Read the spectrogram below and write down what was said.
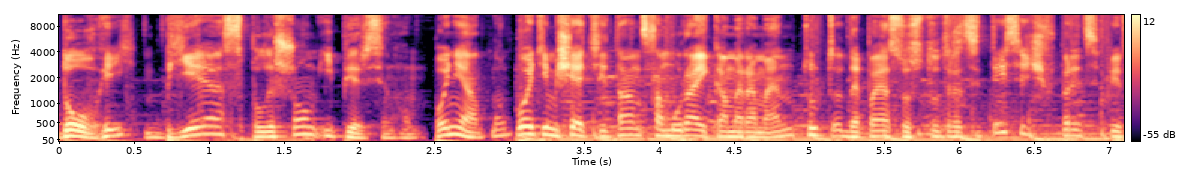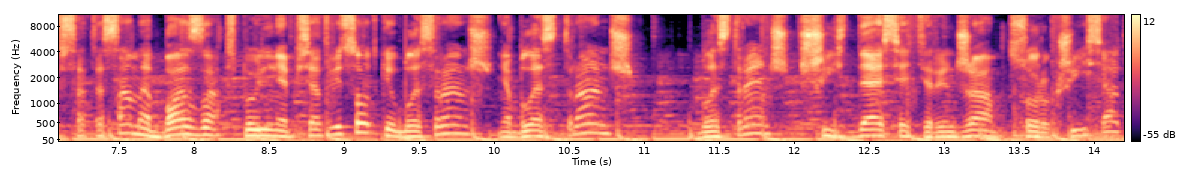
довгий, б'є з плешом і пірсінгом. Понятно. Потім ще Титан Самурай Камерамен. Тут ДПСу 130 тисяч, в принципі, все те саме. База, сповільнення 50%, Blast Range, Blast Range. Blast Range 6-10, ренджа 40-60.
